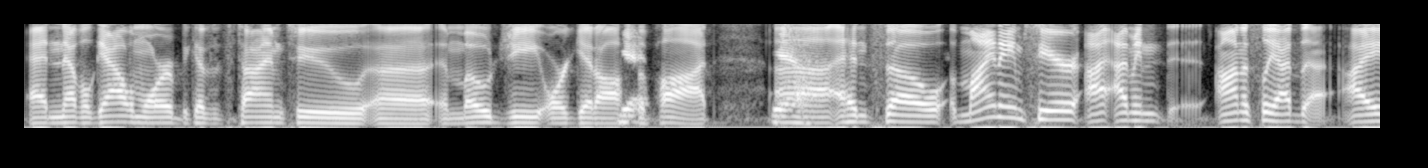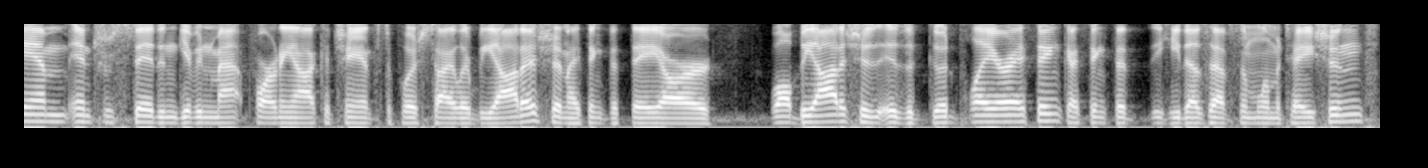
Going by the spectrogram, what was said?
And Neville Gallimore, because it's time to uh, emoji or get off yeah. the pot. Yeah. Uh, and so my name's here. I, I mean, honestly, I, I am interested in giving Matt Farniok a chance to push Tyler Biadasz. And I think that they are, while Biadasz is, is a good player, I think, I think that he does have some limitations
